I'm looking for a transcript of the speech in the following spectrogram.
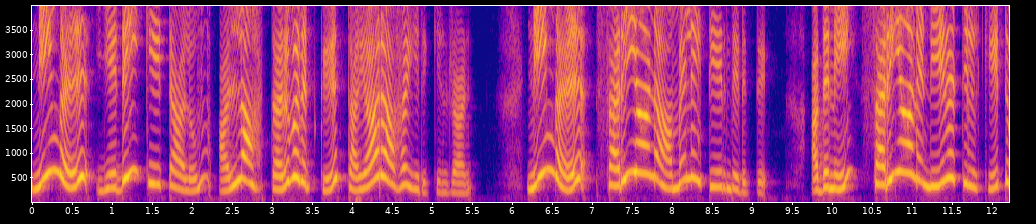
நீங்கள் எதை கேட்டாலும் அல்லாஹ் தருவதற்கு தயாராக இருக்கின்றான். நீங்கள் சரியான அமலை தேர்ந்தெடுத்து அதனை சரியான நேரத்தில் கேட்டு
